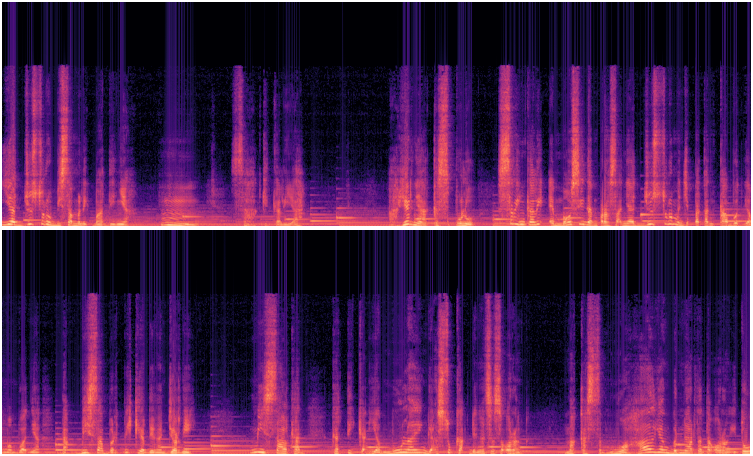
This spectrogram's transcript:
ia justru bisa menikmatinya. Hmm, Sakit kali ya. Akhirnya ke sepuluh, sering kali emosi dan perasaannya justru menciptakan kabut yang membuatnya tak bisa berpikir dengan jernih. Misalkan ketika ia mulai nggak suka dengan seseorang, maka semua hal yang benar tentang orang itu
